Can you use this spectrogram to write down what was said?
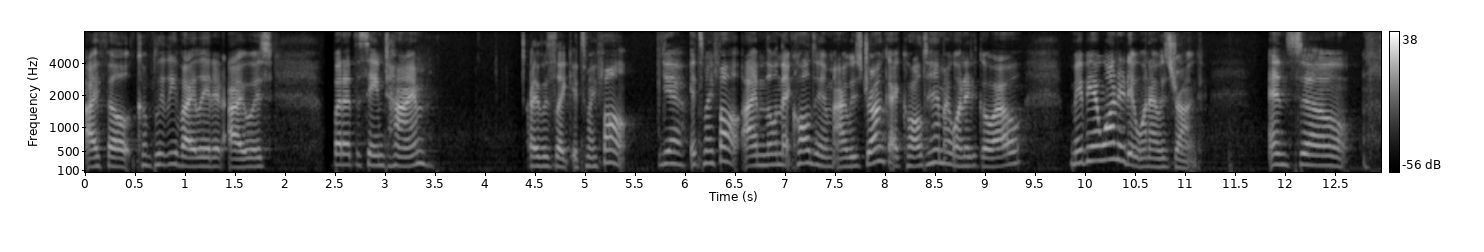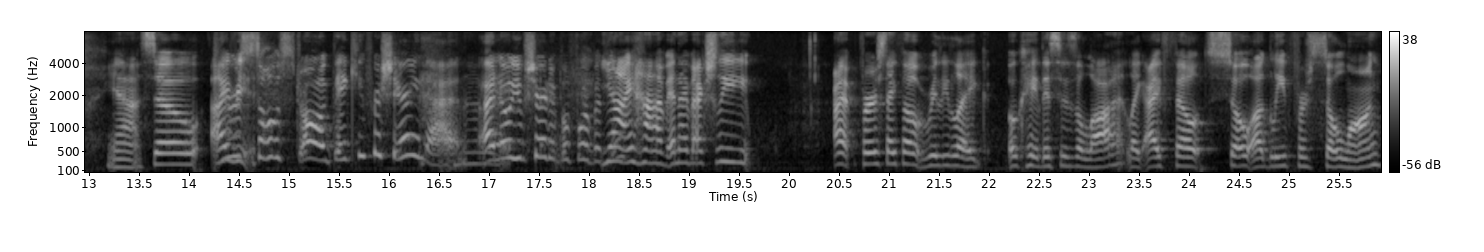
I felt completely violated. I was, but at the same time, I was like, it's my fault. Yeah. It's my fault. I'm the one that called him. I was drunk. I called him. I wanted to go out. Maybe I wanted it when I was drunk. And so, yeah. So I You're re- so strong. Thank you for sharing that. I know you've shared it before, but Yeah, I have. And I've actually, at first, I felt really like, okay, this is a lot. Like, I felt so ugly for so long.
